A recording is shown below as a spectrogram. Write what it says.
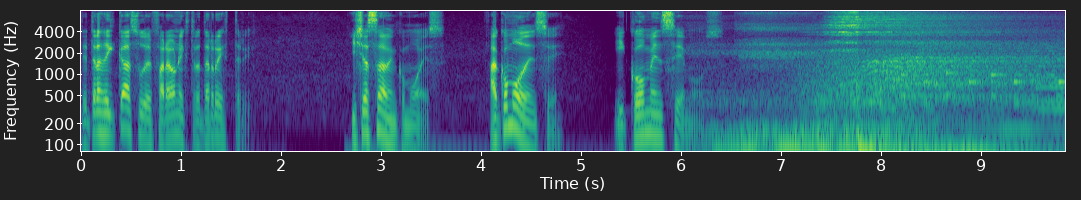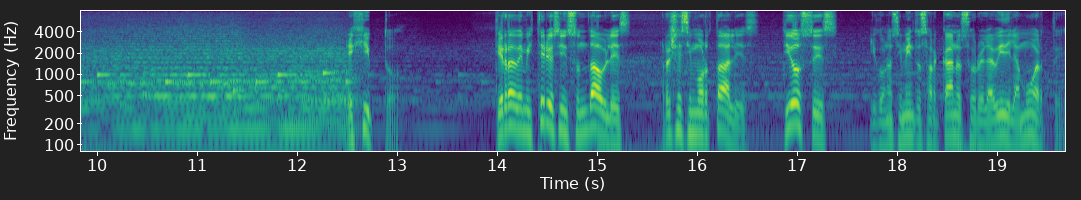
detrás del caso del faraón extraterrestre. Y ya saben cómo es. Acomódense y comencemos. Egipto. Tierra de misterios insondables, reyes inmortales, dioses y conocimientos arcanos sobre la vida y la muerte,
